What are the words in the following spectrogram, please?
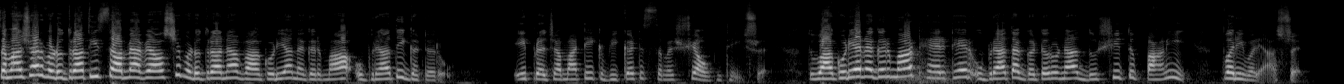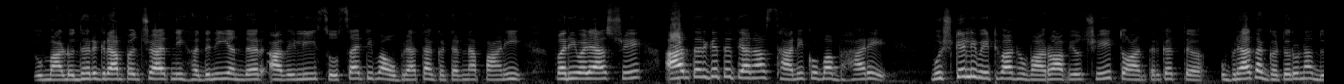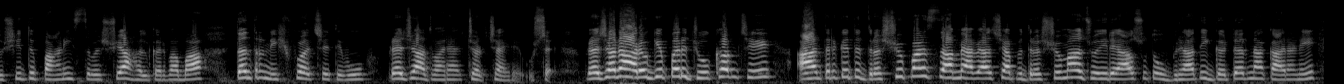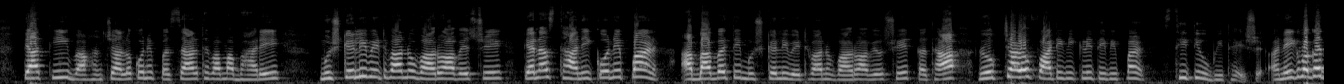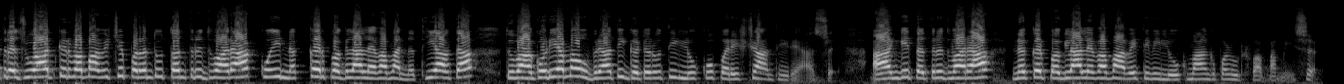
સમાચાર વડોદરાથી સામે આવ્યા છે. વડોદરાના વાઘોડિયા નગરમાં ઉભરાતી ગટરો એ પ્રજા માટે એક વિકટ સમસ્યા ઊભી થઈ છે. તો વાઘોડિયા નગરમાં ઠેર ઠેર ઉભરાતા ગટરોના દૂષિત પાણી ફરી વળ્યા છે. તો માડોધર ગ્રામ પંચાયતની હદની અંદર આવેલી સોસાયટીમાં ઉભરાતા ગટરના પાણી ફરી વળ્યા છે. આ અંતર્ગત ત્યાંના સ્થાનિકોમાં ભારે મુશ્કેલી વેઠવાનો વારો આવ્યો છે, તો અંતર્ગત ઉભરાતા ગટરોના દૂષિત પાણી સમસ્યા હલ કરવામાં તંત્ર નિષ્ફળ છે તેવું પ્રજા દ્વારા ચર્ચાઈ રહ્યું છે. પ્રજાના આરોગ્ય પર જોખમ છે. આ અંતર્ગત દ્રશ્યો પણ સામે આવ્યા છે. આપ દ્રશ્યોમાં જોઈ રહ્યા છો તો ઉભરાતી ગટરના કારણે ત્યાંથી વાહન ચાલકોને પસાર થવામાં ભારે મુશ્કેલી વેઠવાનો વારો આવે છે. ત્યાંના સ્થાનિકોને પણ આ બાબતે મુશ્કેલી વેઠવાનો વારો આવ્યો છે તથા રોગચાળો ફાટી નીકળે તેવી પણ સ્થિતિ ઊભી થઈ છે. અનેક વખત રજૂઆત કરવામાં આવી છે, પરંતુ તંત્ર દ્વારા કોઈ નક્કર પગલાં લેવામાં નથી આવતા. તો વાઘોડિયામાં ઉભરાતી ગટરોથી લોકો પરેશાન થઈ રહ્યા છે. આ અંગે તંત્ર દ્વારા નક્કર પગલાં લેવામાં આવે તેવી લોકમાંગ પણ ઉઠવા પામી છે.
